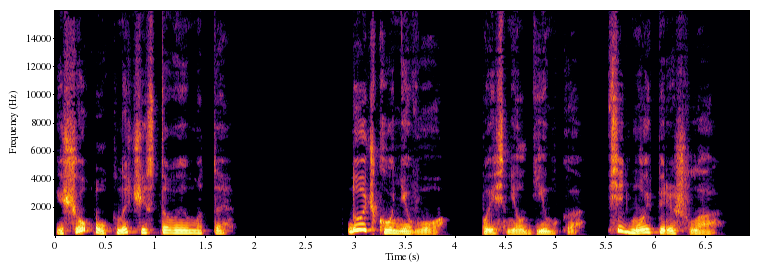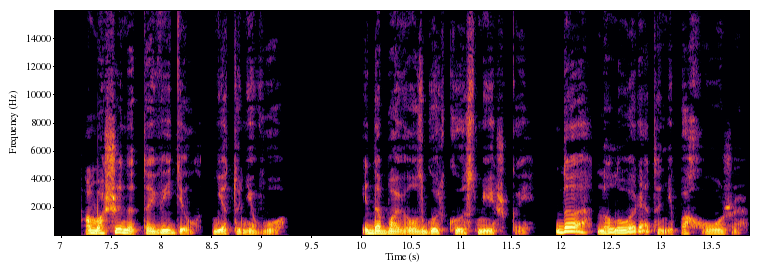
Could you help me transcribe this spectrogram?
Еще окна чисто вымыты. Дочка у него, пояснил Димка. В седьмой перешла. А машина-то видел, нет у него. И добавил с горькой усмешкой. Да, на лауреата не похоже.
